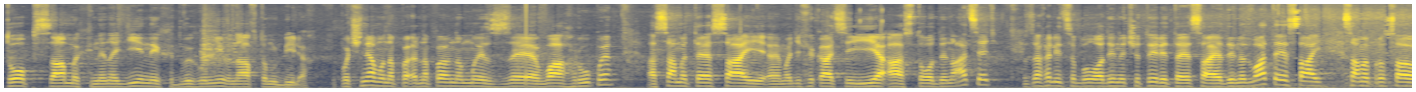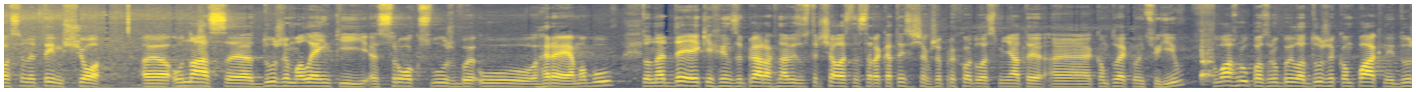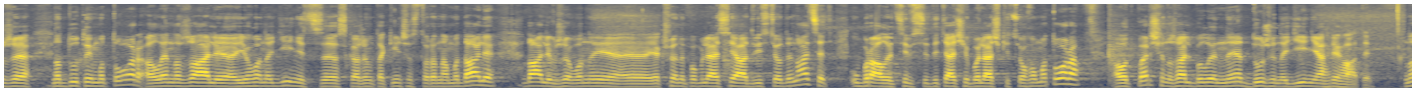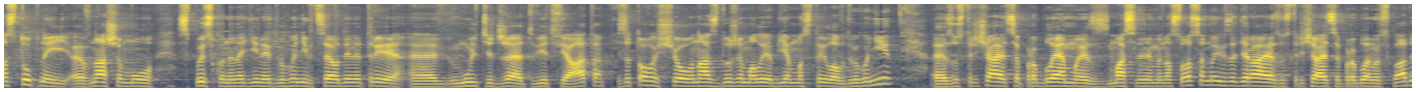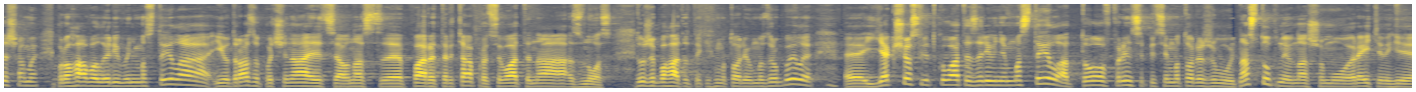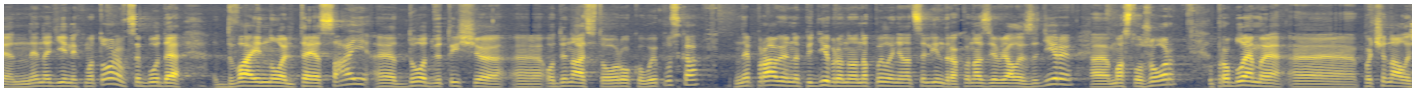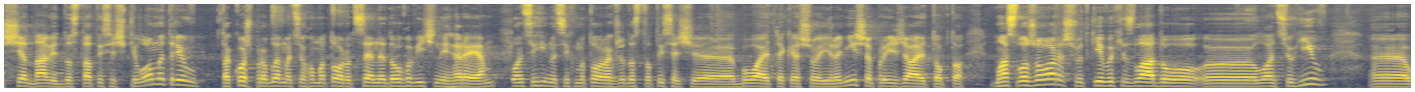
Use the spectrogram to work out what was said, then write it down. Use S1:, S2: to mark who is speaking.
S1: топ самих ненадійних двигунів на автомобілях. Почнемо напе- напевно ми з ваг групи, а саме TSI е, модифікації EA111. Взагалі це було 1.4 TSI, 1.2 TSI. Саме прославився не тим, що Е, У нас е, дуже маленький е, срок служби у ГРМ був. То на деяких екземплярах навіть зустрічалась на 40 тисячах, вже приходилось міняти е, комплект ланцюгів. Нова група зробила дуже компактний, дуже надутий мотор, але на жаль, його надійність це, скажімо так, інша сторона медалі. Далі вже вони, е, якщо я не помиляюсь, я 211 убрали ці всі дитячі болячки цього мотора. А от перші, на жаль, були не дуже надійні агрегати. Наступний е, в нашому списку ненадійних двигунів це 1.3 е, мультиджет від Fiat. З-за того, що у нас дуже малий об'єм мастила в двигуні, е, зустрічаються проблеми з масляними насосами, їх задирає, зустрічаються проблеми з вкладишами. Прогавили рівень мастила і одразу починається у нас пари тертя працювати на знос. Дуже багато таких моторів ми зробили. Якщо слідкувати за рівнем мастила, то в принципі ці мотори живуть. Наступний в нашому рейтингі ненадійних моторів це буде 2.0 TSI е, до 2011 року випуска. Неправильно підібраного напилення на циліндрах у нас з'являлись задіри, е, масложор. Проблеми е, починали ще навіть до 100 тисяч кілометрів. Також проблема цього мотору це недовговічний ГРМ. Ланцюги на цих моторах вже до 100 тисяч е, бувають таке, що і раніше приїжджають. Тобто масложор, швидкий вихід з ладу ланцюгів.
